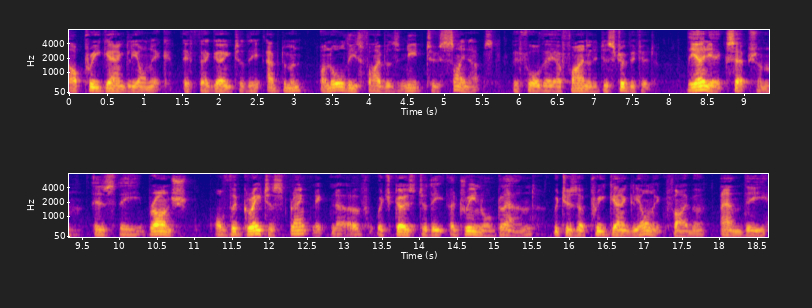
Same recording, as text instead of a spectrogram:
are preganglionic if they're going to the abdomen, and all these fibers need to synapse before they are finally distributed. The only exception is the branch of the greater splanchnic nerve, which goes to the adrenal gland, which is a preganglionic fiber, and the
